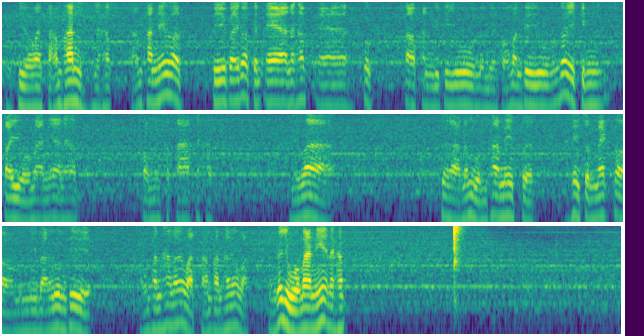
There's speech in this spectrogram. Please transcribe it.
อยู่ที่ประมาณสามพันนะครับสามพันนี้ก็ตีไปก็เป็นแอร์นะครับ แอร์พวกเก้าพัน BTU หนึ่งหมื่นสองพัน BTU มันก็จะกินไฟอยู่ประมาณเนี้ยนะครับคอมมันสตาร์ทนะครับ หรือว่าเครื่องอาบน้ำอุ่นถ้าไม่เปิดให้จนแม็กก็มันมีบางรุ่นที่ 2,500 วัตต์ 3,500 วัตต์ มันก็อยู่ประมาณนี้นะครับโอเค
